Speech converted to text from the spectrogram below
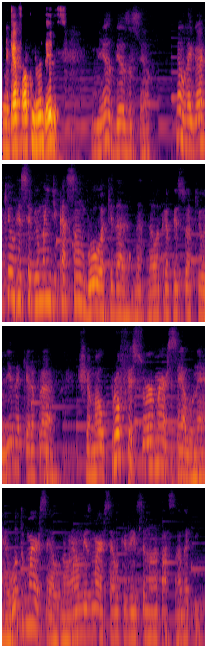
Não quer foto nenhum deles. Meu Deus do céu. Não, o legal é que eu recebi uma indicação boa aqui da, da, da outra pessoa que eu li, né? Que era pra chamar o professor Marcelo, né? É outro Marcelo, não é o mesmo Marcelo que veio semana passada aqui.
